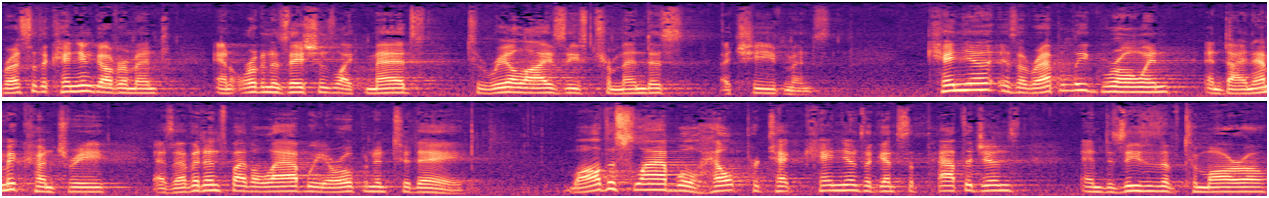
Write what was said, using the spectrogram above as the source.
rest of the Kenyan government, and organizations like MEDS to realize these tremendous achievements. Kenya is a rapidly growing and dynamic country, as evidenced by the lab we are opening today. While this lab will help protect Kenyans against the pathogens and diseases of tomorrow,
